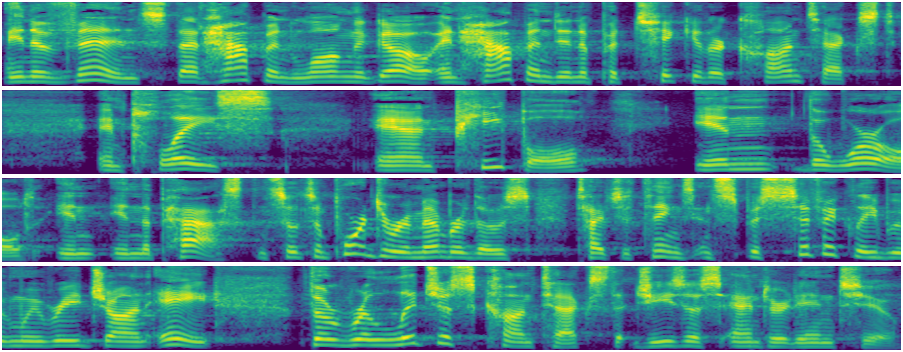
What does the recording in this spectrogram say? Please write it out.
in events that happened long ago and happened in a particular context and place and people in the world in, in the past. And so it's important to remember those types of things. And specifically, when we read John 8, the religious context that Jesus entered into.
